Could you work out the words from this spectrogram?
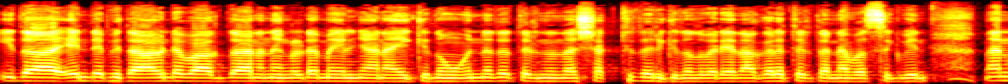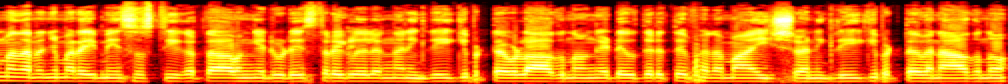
ഇതാ എന്റെ പിതാവിന്റെ വാഗ്ദാനം നിങ്ങളുടെ മേൽ ഞാൻ അയക്കുന്നു. ഉന്നതത്തിൽ നിന്ന് ശക്തി ധരിക്കുന്നതുവരെ നഗരത്തിൽ തന്നെ വസിക്കുവിൻ. നന്മ നിറഞ്ഞ മറയമേ സ്വസ്തീകർത്താവങ്ങളുടെ സ്ത്രീകളിൽ അങ്ങ് അനുഗ്രഹിക്കപ്പെട്ടവളാകുന്നു. അങ്ങയുടെ ഉദരത്തിൻ ഫലമായ ഈശോ അനുഗ്രഹിക്കപ്പെട്ടവനാകുന്നു.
